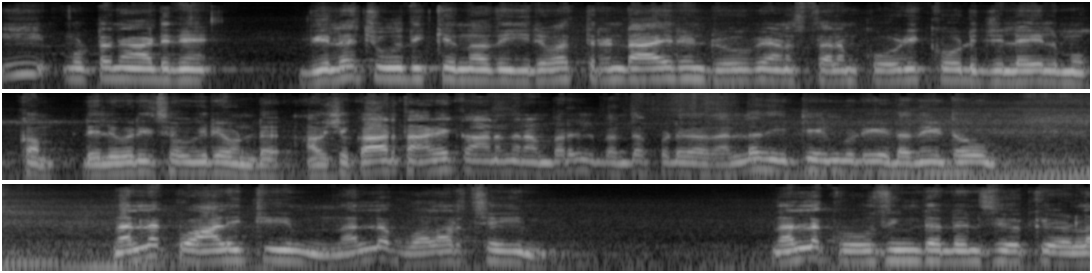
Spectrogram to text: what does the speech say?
ഈ മുട്ടനാടിനെ വില ചോദിക്കുന്നത് ഇരുപത്തിരണ്ടായിരം രൂപയാണ് സ്ഥലം കോഴിക്കോട് ജില്ലയിൽ മുക്കം. ഡെലിവറി സൗകര്യമുണ്ട്. ആവശ്യക്കാർ താഴെ കാണുന്ന നമ്പറിൽ ബന്ധപ്പെടുക. നല്ല തീറ്റയും കൂടി ഇടനീട്ടവും നല്ല ക്വാളിറ്റിയും നല്ല വളർച്ചയും നല്ല ക്രോസിംഗ് ടെൻഡൻസിയൊക്കെയുള്ള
